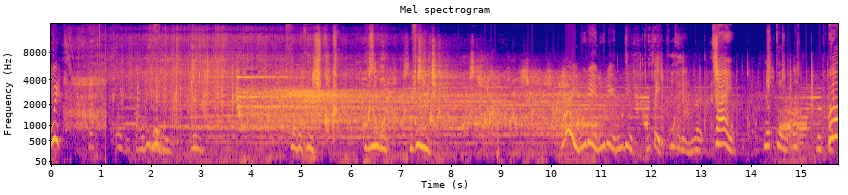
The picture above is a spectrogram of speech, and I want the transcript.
อุ้ย ตายไป เลยคือไปคือ四角อุ้ยเฮ้ยดูดิ ดูดิ ดูดิ มันเตะที่สนามได้ใช่นึกถึงปะเฮ้ย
